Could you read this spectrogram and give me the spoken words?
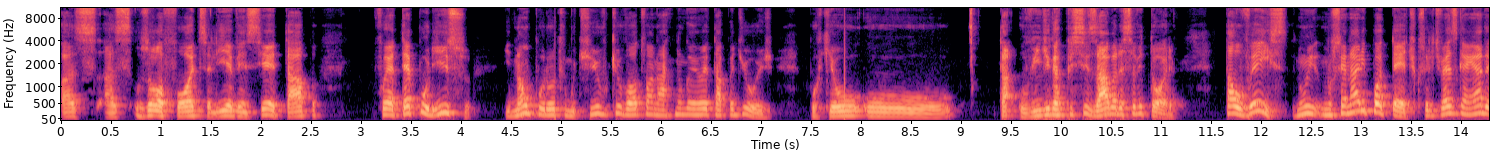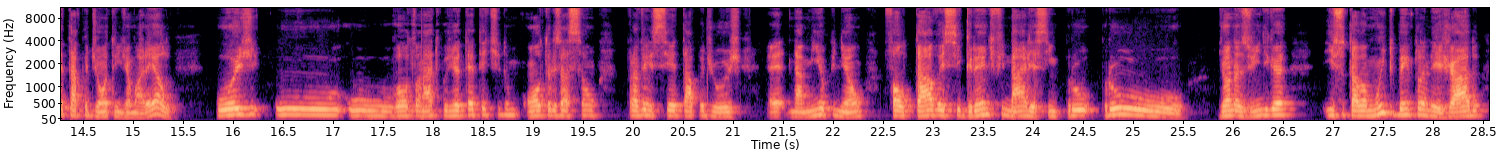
as, as, os holofotes ali, é vencer a etapa. Foi até por isso, e não por outro motivo, que o Walter Van Aert não ganhou a etapa de hoje. Porque o, o, tá, o Vindigar precisava dessa vitória. Talvez, no, no cenário hipotético, se ele tivesse ganhado a etapa de ontem de amarelo, Hoje, o, o Valtonato podia até ter tido uma autorização para vencer a etapa de hoje. É, na minha opinião, faltava esse grande finale assim, para o Jonas Vindiga. Isso estava muito bem planejado,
